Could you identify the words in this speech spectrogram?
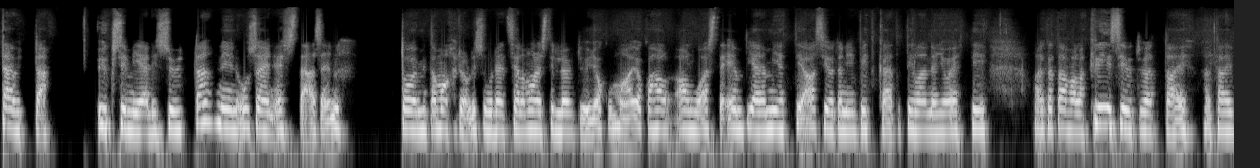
täyttä yksimielisyyttä, niin usein estää sen toimintamahdollisuuden. Että siellä monesti löytyy joku maa, joka haluaa sitten empiä ja miettiä asioita niin pitkään, että tilanne jo ehtii aika tavalla kriisiytyä tai, tai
